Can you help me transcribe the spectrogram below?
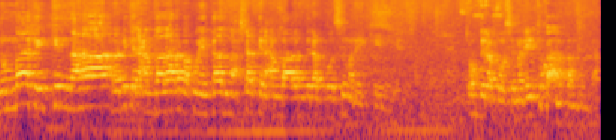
نماك كنها ربك عن بالا ربك ويكاد محشر كن عن بالا من ربو سمري كيني. تقدر ربو سمري. تقام تمنا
